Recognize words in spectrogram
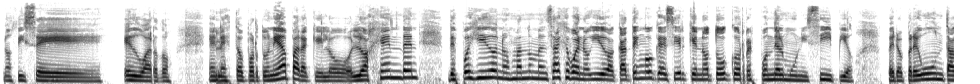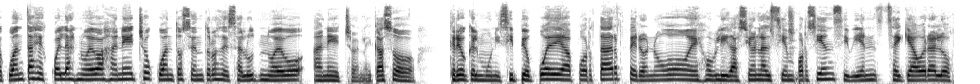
Nos dice Eduardo en Sí. esta oportunidad para que lo, lo agenden. Después Guido nos manda un mensaje. Bueno, Guido, acá tengo que decir que no todo corresponde al municipio, pero pregunta, ¿cuántas escuelas nuevas han hecho? ¿Cuántos centros de salud nuevos han hecho? En el caso creo que el municipio puede aportar, pero no es obligación al 100%, si bien sé que ahora los,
